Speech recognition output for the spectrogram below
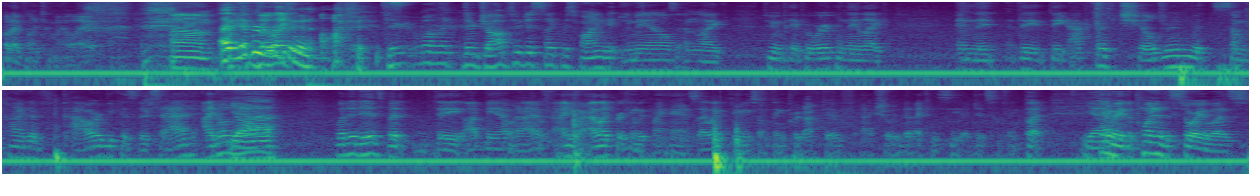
what I've learned in my life. Um, I've never worked like, in an office. Well, like their jobs are just like responding to emails and like doing paperwork, and they like, and they they they act like children with some kind of power because they're sad. I don't know what it is, but they odd me out. And I anyway, I like working with my hands. I like doing something productive actually that I can see I did something. But Yeah. anyway, the point of the story was.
